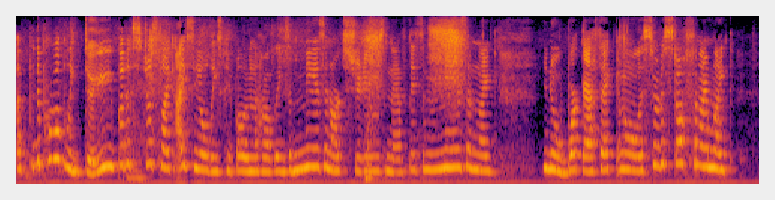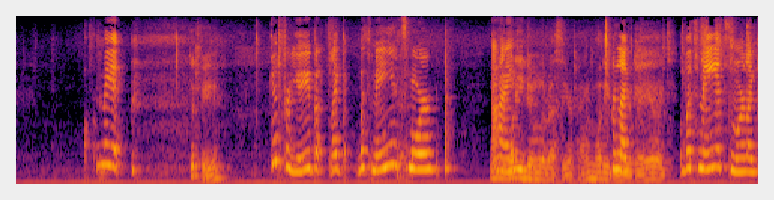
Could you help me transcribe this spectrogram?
uh, they probably do but it's just like i see all these people and they have these amazing art studios and they have this amazing like you know work ethic and all this sort of stuff and i'm like mate Good for you. Good for you, but like with me, it's more. What, I- what are you doing the rest of your time? What are you doing Like- your day? Like, With me, it's more like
